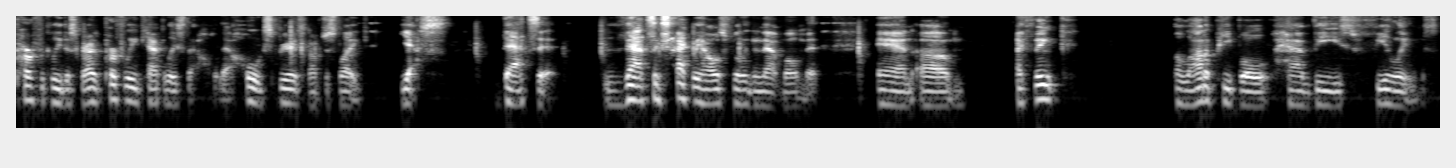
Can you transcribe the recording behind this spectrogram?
perfectly described, perfectly encapsulates that whole, that whole experience. And I'm just like, yes, that's it. That's exactly how I was feeling in that moment. And um, I think a lot of people have these feelings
